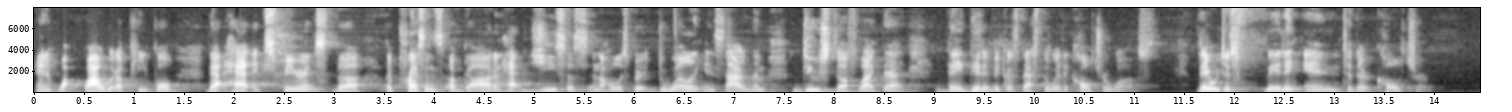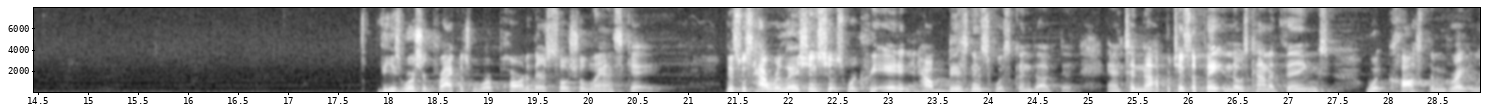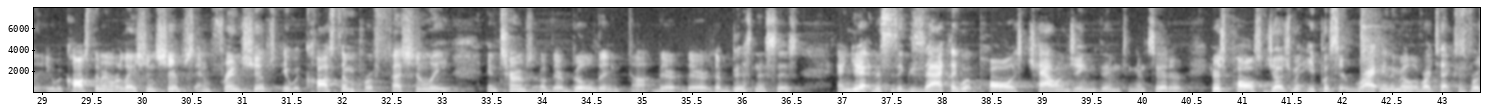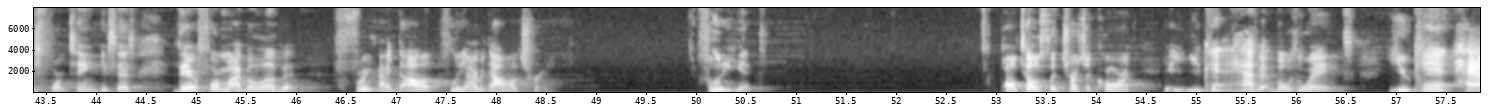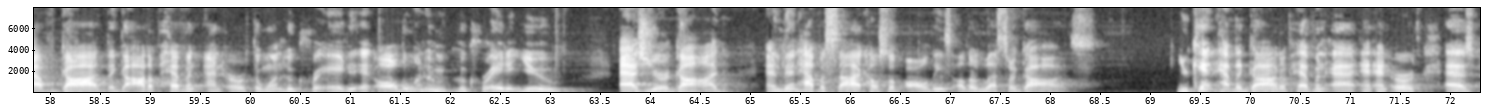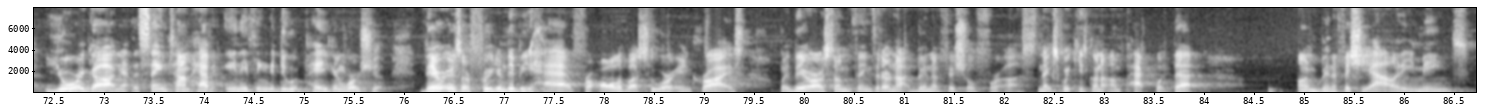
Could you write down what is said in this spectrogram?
And wh- why would a people that had experienced the, the presence of God and had Jesus and the Holy Spirit dwelling inside of them do stuff like that? They did it because that's the way the culture was. They were just fitting into their culture. These worship practices were a part of their social landscape. This was how relationships were created and how business was conducted. And to not participate in those kind of things would cost them greatly. It would cost them in relationships and friendships. It would cost them professionally in terms of their building, uh, their, their, their businesses. And yet, this is exactly what Paul is challenging them to consider. Here's Paul's judgment. He puts it right in the middle of our text. It's verse 14. He says, Therefore, my beloved, idol- flee idolatry. Flee it. Paul tells the church at Corinth, you can't have it both ways. You can't have God, the God of heaven and earth, the one who created it all, the one who, who created you as your God, and then have a side hustle of all these other lesser gods. You can't have the God of heaven and, and, earth as your God and at the same time have anything to do with pagan worship. There is a freedom to be had for all of us who are in Christ, but there are some things that are not beneficial for us. Next week, he's going to unpack what that unbeneficiality means.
